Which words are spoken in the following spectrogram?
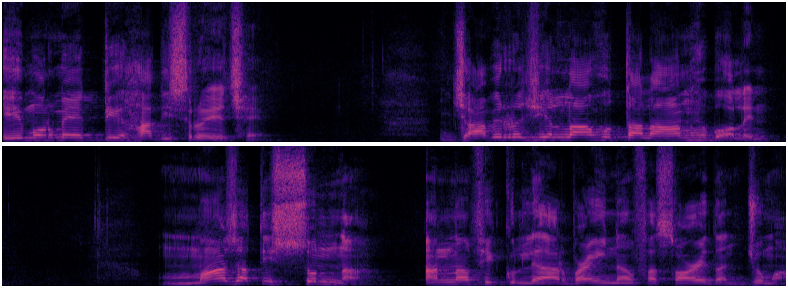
এ মর্মে একটি হাদিস রয়েছে। জাবের রাজিয়াল্লাহ তালা আনহু বলেন, মা জাতি সন্না আন্না ফিকুল্লে আর বাইনা ফাসয়েদান জুমা।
